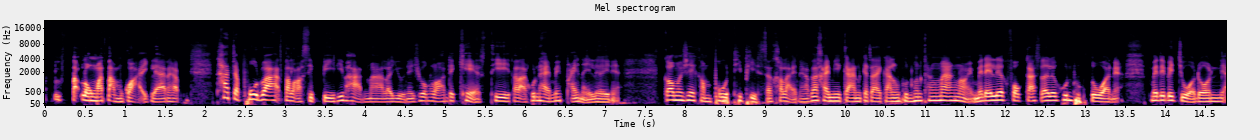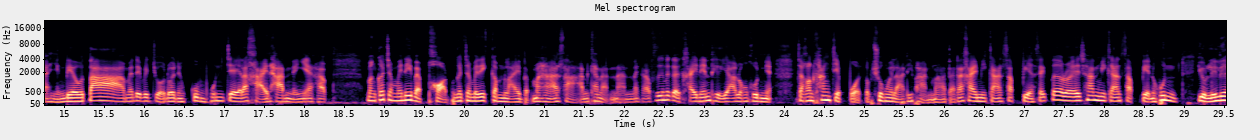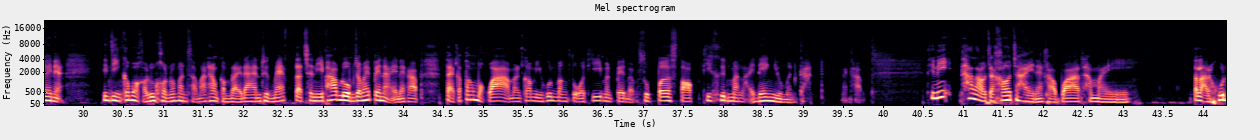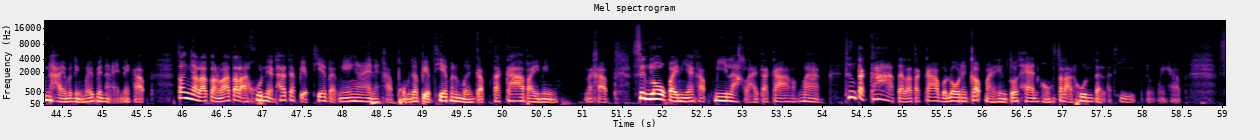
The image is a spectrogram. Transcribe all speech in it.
ลงมาต่ำกว่าอีกแล้วนะครับ ถ้าจะพูดว่าตลอด 10 ปีที่ผ่านมาเราอยู่ในช่วงลอสเดเคสที่ตลาดหุ้นไทยไม่ไปไหนเลยเนี่ยก็ไม่ใช่คำพูดที่ผิดสักเท่าไหร่นะครับ ถ้าใครมีการกระจายการลงทุนค่อนข้างมากหน่อย ไม่ได้เลือกโฟกัสและเลือกหุ้นถูกตัวเนี่ยไม่ได้ไปจั่วโดนอย่างเดลต้าไม่ได้ไปจั่วโดนอย่างกลุ่มหุ้น J และขายทันอย่างเงี้ยครับมันก็จะไม่ได้แบบพอร์ตมันก็จะไม่ได้กำไรแบบมหาศาลขนาดนั้นนะครับซึ่งถ้าเกิดใครเน้นถือยาวลงทุนเนี่ยจะค่อนข้างเจ็บปวดกับช่วงเวลาที่ผ่านมา แต่ถ้าใครมีการสับเปลี่ยนเซกเตอร์โรเ t ชันมีการสับเปลี่ยนหุ้นอยู่เรื่อยๆเนี่ยจริงๆ ก็บอกกับทุกคนว่ามันสามารถทำกำไรได้ ถึงแม้ดัชนีภาพรวมจะไม่ไปไหนนะครับ แต่ก็ต้องบอกว่ามันก็มีหุ้นบางตัวที่มันเป็นแบบซูเปอร์สต็อกที่ขึ้นมาหลายเด้งอยู่เหมือนกันนะครับ ทีนี้ถ้าเราจะเข้าใจนะครับว่าทำไมตลาดหุ้นไทยมันถึงไม่ไปไหนนะครับ ต้องยอมรับก่อนว่าตลาดหุ้นเนี่ยถ้าจะเปรียบเทียบแบบง่ายๆนะครับ ผมจะเปรียบเทียบมันเหมือนกับตะกร้าใบหนึ่ง นะครับซึ่งโลกใบนี้ครับมีหลากหลายตะกร้ามากๆ ซึ่งตะกร้าแต่ละตะกร้าบนโลกนี้ก็หมายถึงตัวแทนของตลาดหุ้นแต่ละที่ถูกไหมครับ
